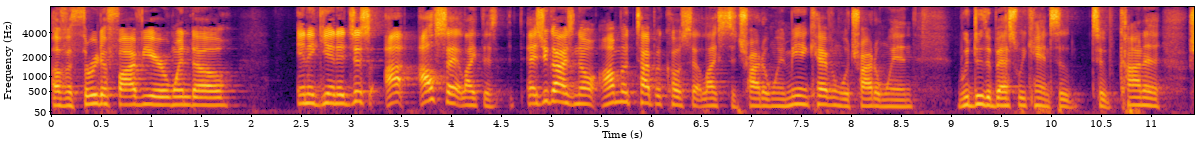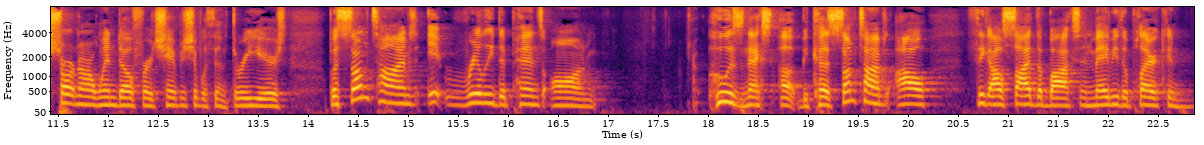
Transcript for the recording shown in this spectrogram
of a three to five year window. And again, it just, I, I'll say it like this. As you guys know, I'm the type of coach that likes to try to win. Me and Kevin will try to win we do the best we can to to kind of shorten our window for a championship within three years. But sometimes it really depends on who is next up because sometimes I'll think outside the box and maybe the player can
